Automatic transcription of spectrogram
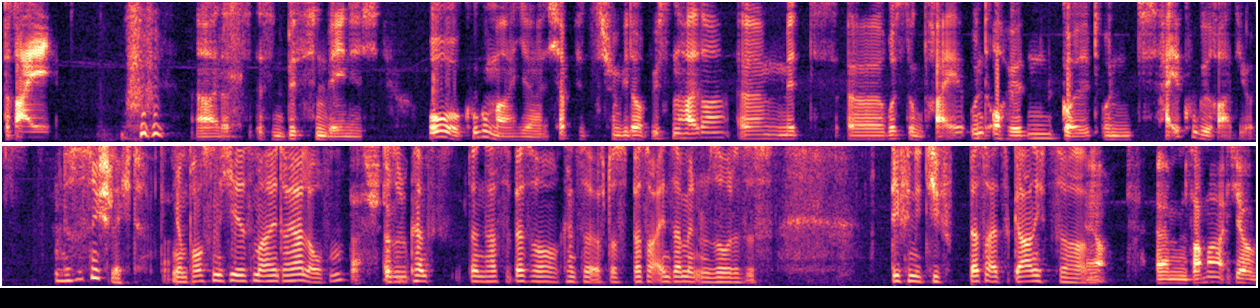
drei. ja, das ist ein bisschen wenig. Oh, guck mal hier. Ich habe jetzt schon wieder Büstenhalter ähm, mit äh, Rüstung 3 und erhöhten Gold- und Heilkugelradius. Das ist nicht schlecht. Das- Dann brauchst du nicht jedes Mal hinterherlaufen. Das stimmt. Also du kannst, dann hast du besser, kannst du öfters besser einsammeln und so. Das ist definitiv besser als gar nichts zu haben. Ja. Ähm, sag mal, hier,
